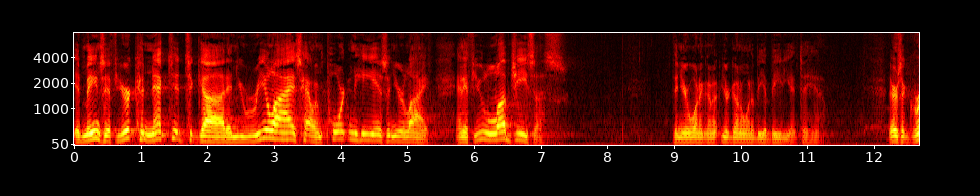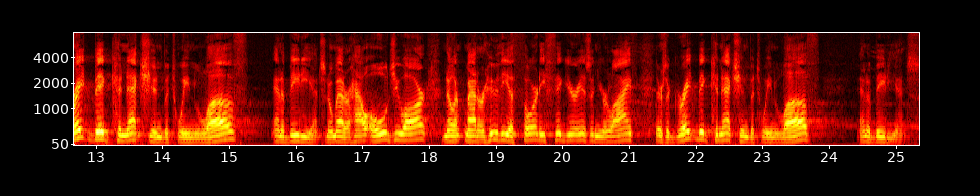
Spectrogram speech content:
It means if you're connected to God and you realize how important He is in your life, and if you love Jesus, then you're, to want to be obedient to Him. There's a great big connection between love and obedience. No matter how old you are, no matter who the authority figure is in your life, there's a great big connection between love and obedience.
